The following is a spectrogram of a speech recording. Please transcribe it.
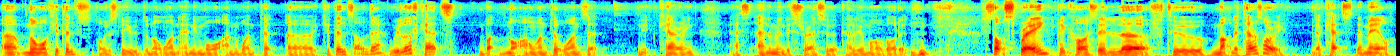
Uh, no more kittens. Obviously, we do not want any more unwanted uh, kittens out there. We love cats, but not unwanted ones that need caring. As animal distress, we'll tell you more about it. stop spraying because they love to mark their territory. Their cats, their male.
